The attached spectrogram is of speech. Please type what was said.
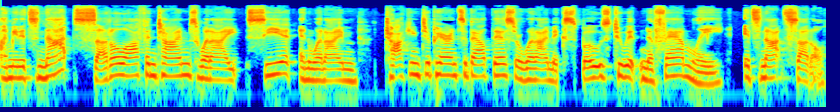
I mean, it's not subtle oftentimes when I see it and when I'm talking to parents about this or when I'm exposed to it in a family, it's not subtle.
